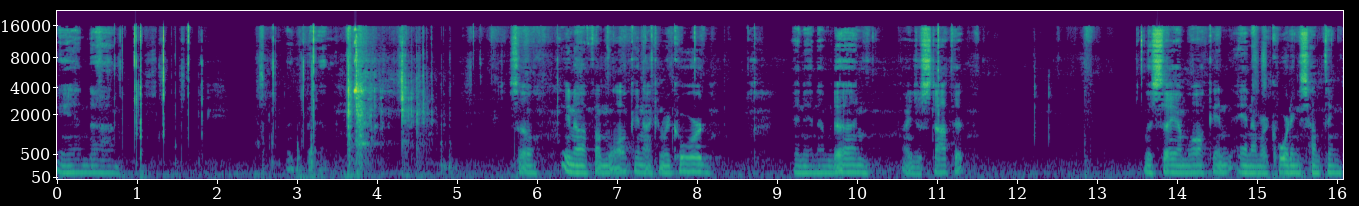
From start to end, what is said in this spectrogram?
and um. So, you know, if I'm walking, I can record and then I'm done. I just stop it. Let's say I'm walking and I'm recording something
